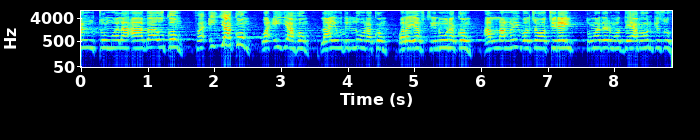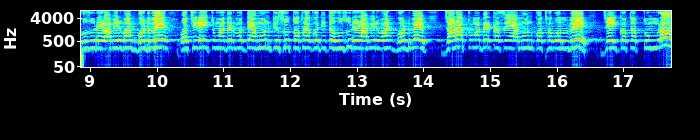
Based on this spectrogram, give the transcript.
আনতুম ওয়ালা আবাউকুম ফাইয়াকুম ওয়া ইয়াহুম লা ইউদিল্লুনাকুম ইয়াফসিনুনাকুম আল্লাহ নবী বলছে, অচিরেই তোমাদের মধ্যে এমন কিছু হুজুরের আবির্ভাব ঘটবে, অচিরেই তোমাদের মধ্যে এমন কিছু তথাকথিত হুজুরের আবির্ভাব ঘটবে, যারা তোমাদের কাছে এমন কথা বলবে, যেই কথা তোমরাও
